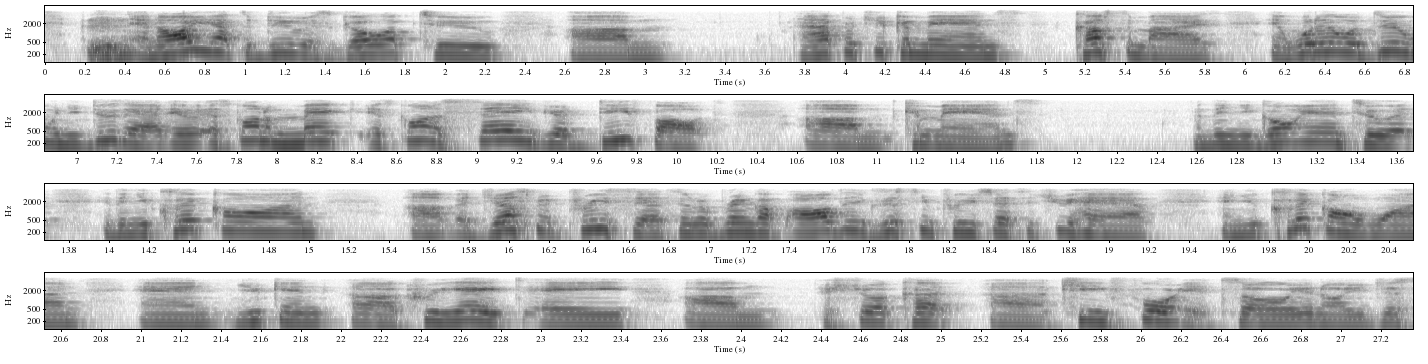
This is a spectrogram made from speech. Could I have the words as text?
and all you have to do is go up to um, Aperture Commands, Customize, and what it will do when you do that, it, it's going to make, it's going to save your default um, commands, and then you go into it, and then you click on um, adjustment presets, and it'll bring up all the existing presets that you have, and you click on one, and you can uh, create a um, a shortcut uh, key for it. So you know, you just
